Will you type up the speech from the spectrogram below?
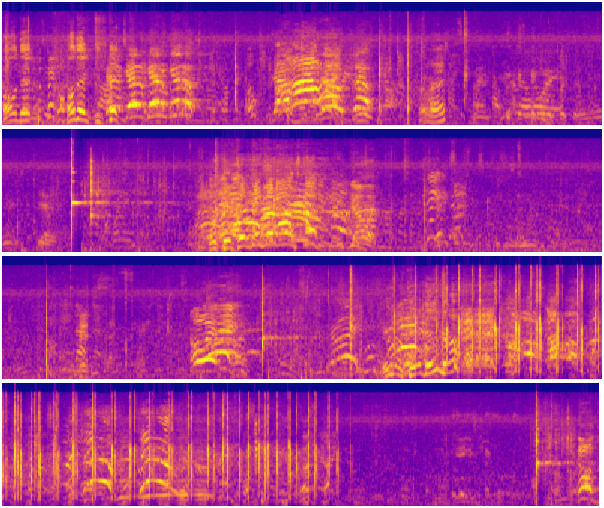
Hold it. Hold it. Get pitch. Get him, get him, get him! He's out, he's out, he's out! All right. Go, kid. Dig, dig, dig. Alex, dig. Keep going. Go in! There you go, kid. There you go. Up,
